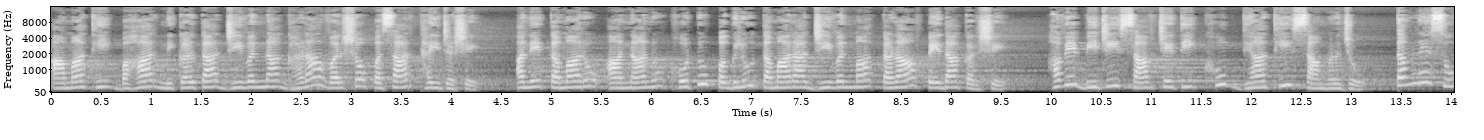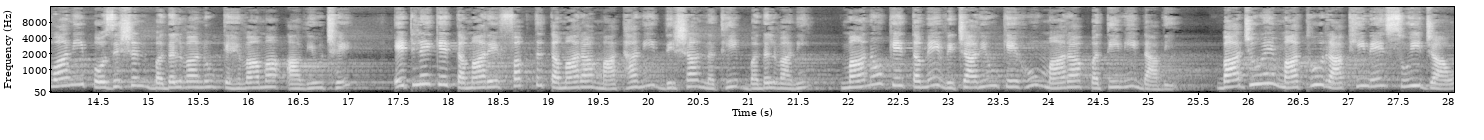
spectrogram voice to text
આમાંથી બહાર નીકળતા જીવનના ઘણા વર્ષો પસાર થઈ જશે. અને તમારું આ નાનું ખોટું પગલું તમારા જીવનમાં તણાવ પેદા કરશે. હવે બીજી સાવચેતી ખૂબ ધ્યાનથી સાંભળજો. તમને સુવાની પોઝિશન બદલવાનું કહેવામાં આવ્યું છે? એટલે કે તમારે ફક્ત તમારા માથાની દિશા નથી બદલવાની. માનો કે તમે વિચાર્યું કે હું મારા પતિની ડાબી બાજુએ માથું રાખીને સૂઈ જાઓ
